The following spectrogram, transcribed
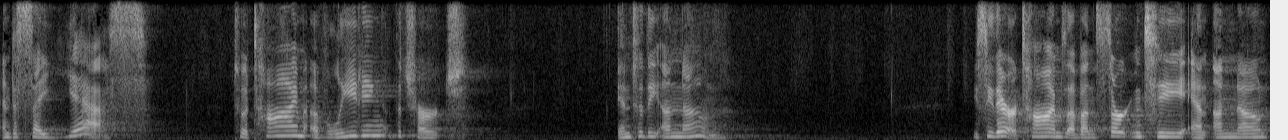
and to say yes to a time of leading the church into the unknown. You see, there are times of uncertainty and unknown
